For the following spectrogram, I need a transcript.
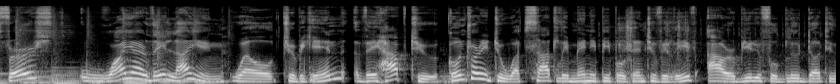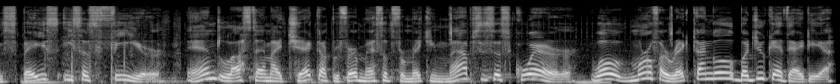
first, why are they lying? Well, to begin, they have to. Contrary to what sadly many people tend to believe, our beautiful blue dot in space is a sphere. And last time I checked, our preferred method for making maps is a square. Well, more of a rectangle, but you get the idea.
